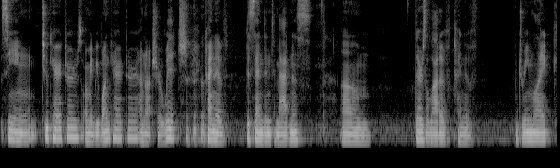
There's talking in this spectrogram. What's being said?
seeing two characters or maybe one character i'm not sure which kind of descend into madness. Um, there's a lot of kind of dreamlike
